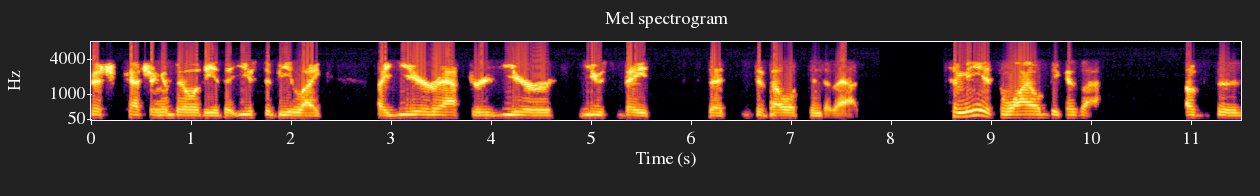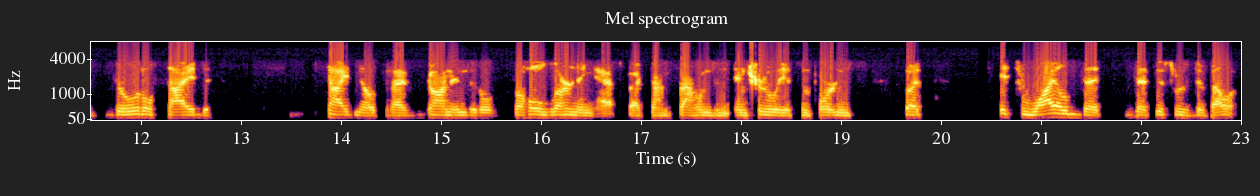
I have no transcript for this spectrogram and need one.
fish catching ability that used to be like a year after year use bait that developed into that. To me, it's wild because uh, of the the little side side note that I've gone into the, the whole learning aspect on sound and, and truly its importance. But it's wild that that this was developed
